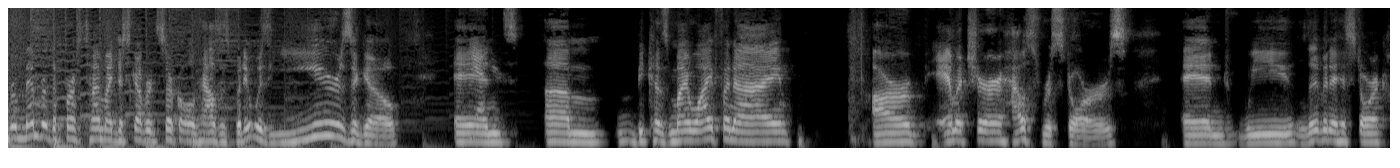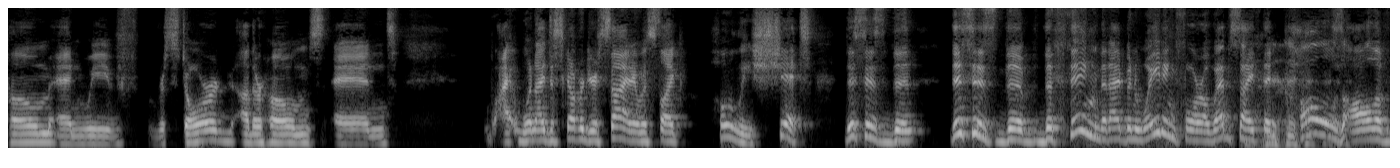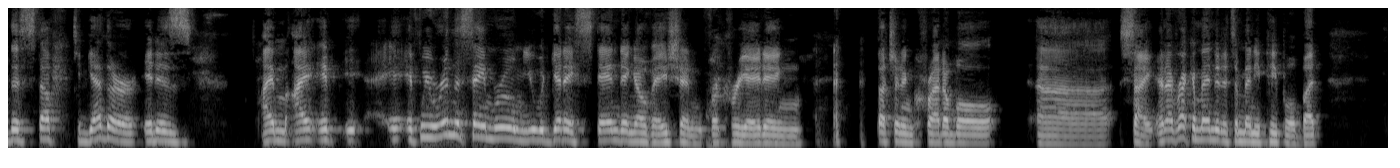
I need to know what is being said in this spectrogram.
Remember the first time I discovered Circa Old Houses, but it was years ago. And um, because my wife and I are amateur house restorers, and we live in a historic home and we've restored other homes. And I, when I discovered your site, it was like, holy shit, this is the this is the the thing that I've been waiting for a website that calls all of this stuff together. It is I'm I if if we were in the same room, you would get a standing ovation for creating such an incredible uh, site, and I've recommended it to many people. But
